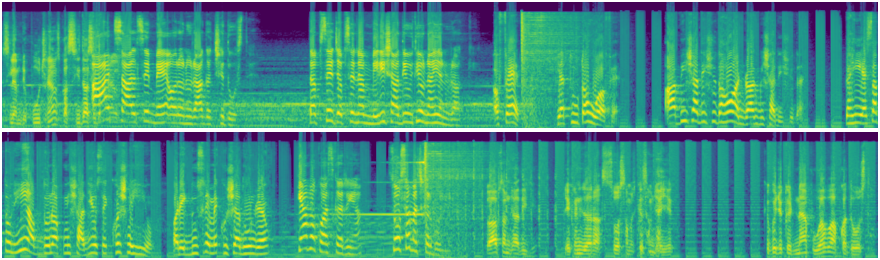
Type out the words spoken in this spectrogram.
इसलिए हम जो पूछ रहे हैं उसका सीधा सीधा आठ साल से मैं और अनुराग अच्छे दोस्त हैं। तब से जब से ना मेरी शादी हुई थी और ना ही अनुराग की। अफेयर या टूटा हुआ अफेयर। आप भी शादीशुदा हो अनुराग भी शादीशुदा है। कहीं ऐसा तो नहीं आप दोनों अपनी शादियों से खुश नहीं हो और एक दूसरे में खुशियाँ ढूंढ रहे हो। क्या बकवास कर रही हैं आप? सोच समझ कर बोलिए। तो आप समझा दीजिए। लेकिन जरा सोच समझ के समझाइएगा क्योंकि जो किडनैप हुआ वो आपका दोस्त है।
